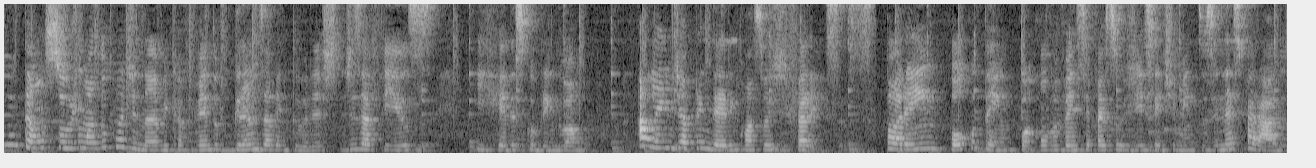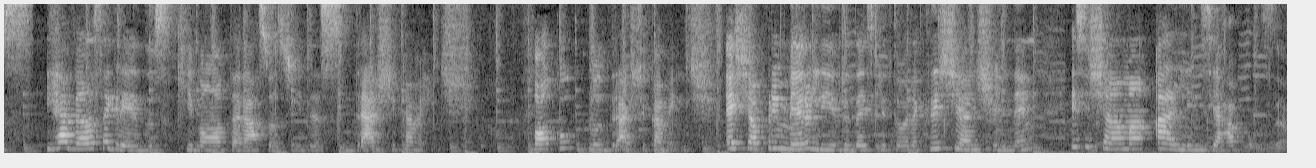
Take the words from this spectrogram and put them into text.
então surge uma dupla dinâmica vivendo grandes aventuras, desafios e redescobrindo o amor, além de aprenderem com as suas diferenças. Porém, em pouco tempo, a convivência faz surgir sentimentos inesperados e revela segredos que vão alterar suas vidas drasticamente. Foco no drasticamente. Este é o primeiro livro da escritora Christiane Schwinden e se chama Alice a Raposa.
